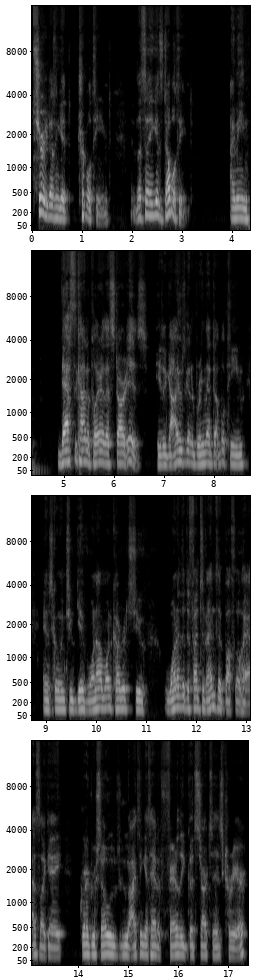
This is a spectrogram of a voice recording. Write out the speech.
sure he doesn't get triple teamed. Let's say he gets double teamed. I mean, that's the kind of player that Star is. He's a guy who's going to bring that double team and is going to give one-on-one coverage to one of the defensive ends that Buffalo has, like a Greg Rousseau, who I think has had a fairly good start to his career,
